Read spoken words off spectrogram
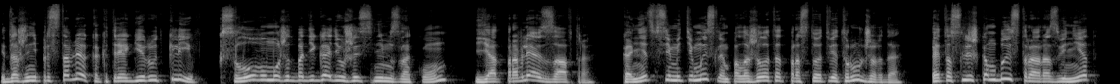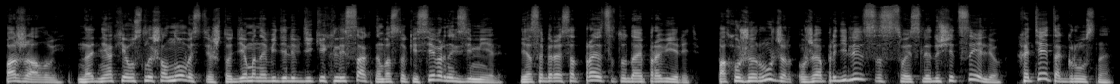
И даже не представляю, как отреагирует Клифф. К слову, может Бодигади уже с ним знаком? Я отправляюсь завтра. Конец всем этим мыслям положил этот простой ответ Руджерда. Это слишком быстро, разве нет? Пожалуй. На днях я услышал новости, что демона видели в диких лесах на востоке северных земель. Я собираюсь отправиться туда и проверить. Похоже, Руджерд уже определился со своей следующей целью. Хотя это грустно.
